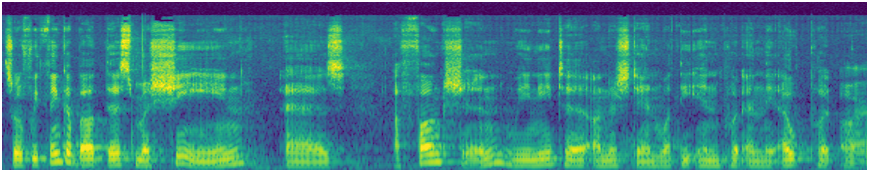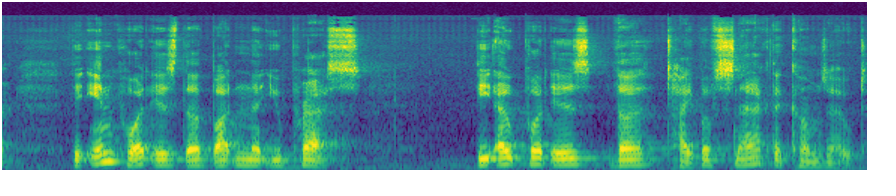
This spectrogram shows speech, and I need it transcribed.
So if we think about this machine as a function, we need to understand what the input and the output are. The input is the button that you press. The output is the type of snack that comes out.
